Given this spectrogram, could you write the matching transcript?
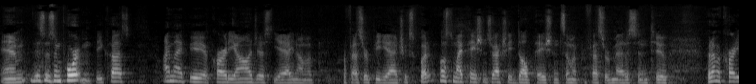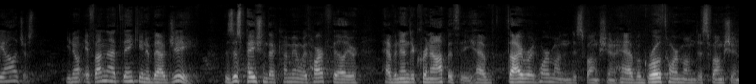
And this is important because I might be a cardiologist, yeah, you know, I'm a professor of pediatrics, but most of my patients are actually adult patients. I'm a professor of medicine too, but I'm a cardiologist. You know, if I'm not thinking about, gee, does this patient that come in with heart failure have an endocrinopathy, have thyroid hormone dysfunction, have a growth hormone dysfunction.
